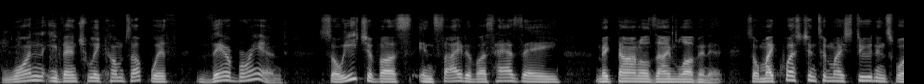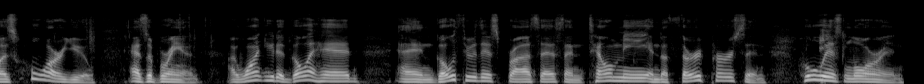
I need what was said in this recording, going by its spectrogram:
one eventually comes up with their brand. So each of us inside of us has a McDonald's, I'm loving it. So my question to my students was, who are you as a brand? I want you to go ahead and go through this process and tell me in the third person, who is Lauren?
